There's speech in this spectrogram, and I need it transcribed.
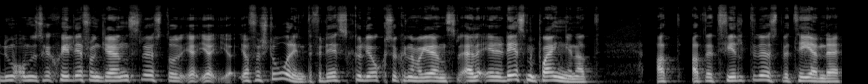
du... Om du ska skilja från gränslöst då... Jag, jag, jag förstår inte, för det skulle ju också kunna vara gränslöst. Eller är det det som är poängen? Att, att, att ett filterlöst beteende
